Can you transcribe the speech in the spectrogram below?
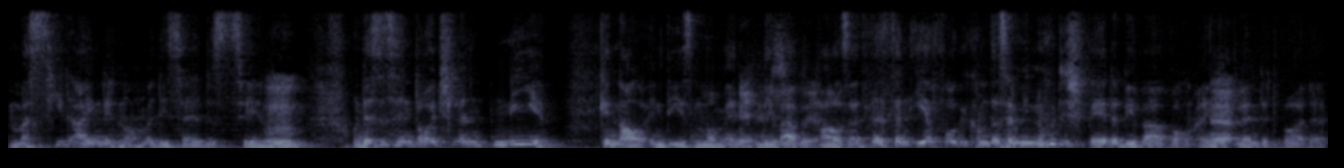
man sieht eigentlich nochmal dieselbe Szene. Mhm. Und das ist in Deutschland nie genau in diesen Momenten die Werbepause. Also das ist dann eher vorgekommen, dass eine Minute später die Werbung eingeblendet ja. wurde.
